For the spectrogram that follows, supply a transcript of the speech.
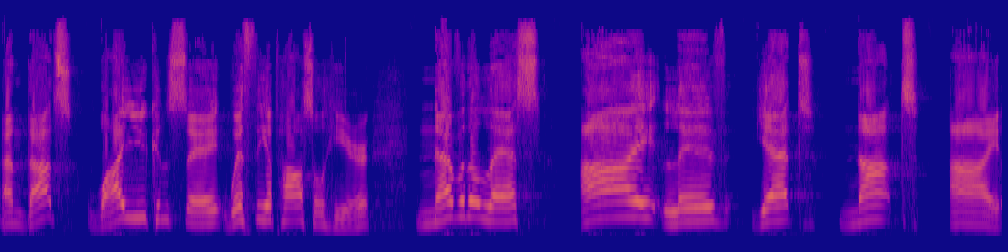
And that's why you can say with the apostle here, Nevertheless, I live, yet not I,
